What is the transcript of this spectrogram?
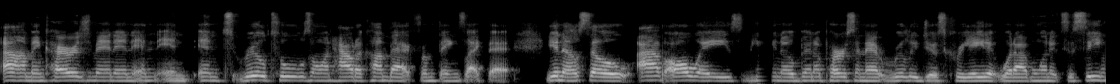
um, encouragement and and and and real tools on how to come back from things like that. You know, so I've always you know been a person that really just created what I wanted to see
